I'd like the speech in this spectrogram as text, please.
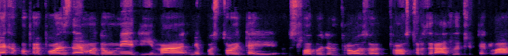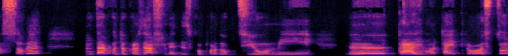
nekako prepoznajemo da u medijima ne postoji taj slobodan prozor, prostor za različite glasove, tako da kroz našu medijsku produkciju mi pravimo taj prostor,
